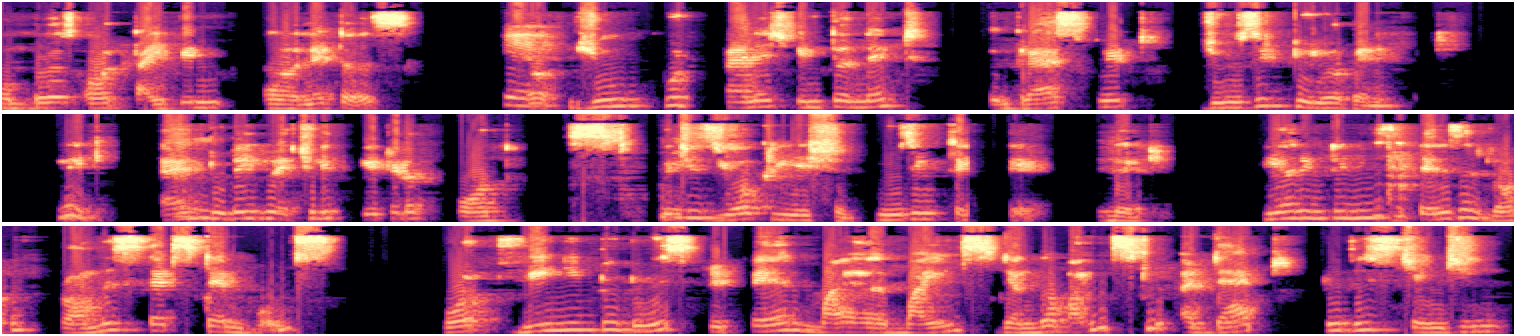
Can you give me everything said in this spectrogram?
numbers or type in uh, letters, Yeah. uh, you could manage internet, grasp it, use it to your benefit. Right? And Mhm. today you actually created a podcast, which is your creation using technology. We are intending that there is a lot of promise that STEM holds. What we need to do is prepare my, uh, minds, younger minds, to adapt to this changing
